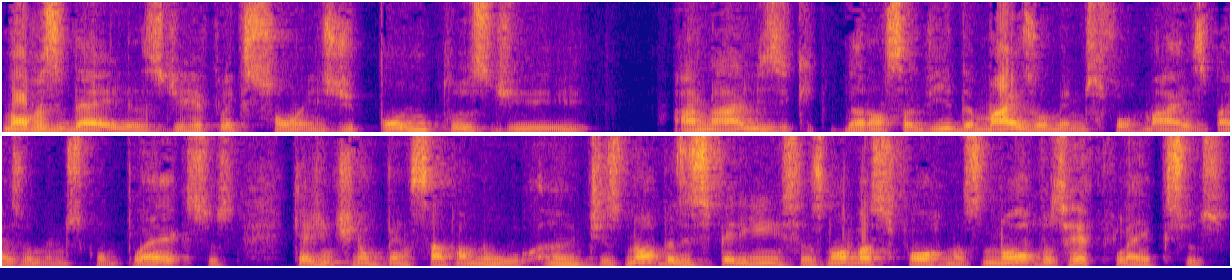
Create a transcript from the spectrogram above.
novas ideias, de reflexões, de pontos de análise da nossa vida, mais ou menos formais, mais ou menos complexos, que a gente não pensava no antes, novas experiências, novas formas, novos reflexos.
